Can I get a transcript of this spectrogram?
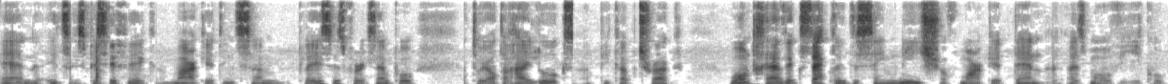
and it's a specific market in some places. For example, Toyota Hilux, a pickup truck, won't have exactly the same niche of market than a small vehicle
